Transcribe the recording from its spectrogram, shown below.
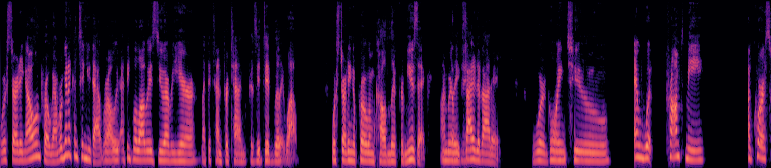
we're starting our own program. We're going to continue that. We're always, I think we'll always do every year like a 10 for 10 because it did really well. We're starting a program called Live for Music. I'm really okay. excited about it. We're going to, and what prompted me, of course,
